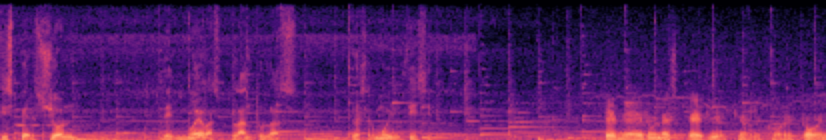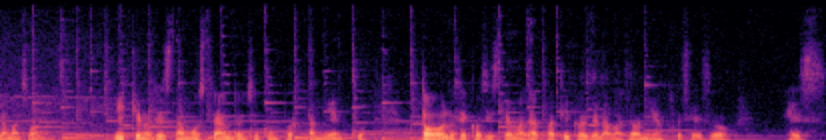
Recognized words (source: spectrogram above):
dispersión de nuevas plántulas va a ser muy difícil. Tener una especie que recorre todo el Amazonas y que nos está mostrando en su comportamiento todos los ecosistemas acuáticos de la Amazonia, pues eso es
